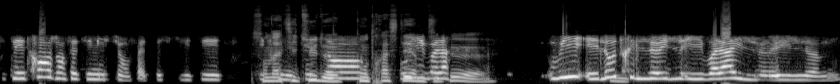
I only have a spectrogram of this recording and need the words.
c'était étrange dans cette émission en fait, parce qu'il était son attitude contrastée un petit peu. Oui, et l'autre, mm. il, il, voilà, il, il,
